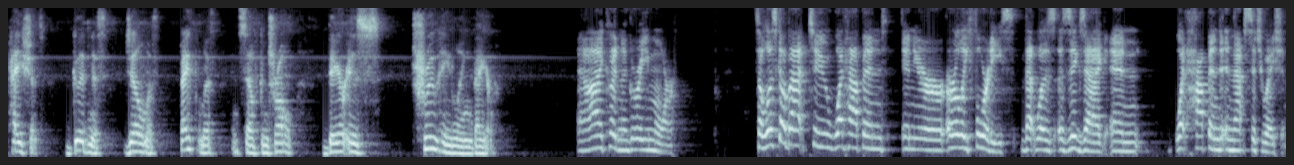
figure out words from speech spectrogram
patience, goodness, gentleness, faithfulness, and self control. There is true healing there. And I couldn't agree more. So let's go back to what happened in your early 40s that was a zigzag and what happened in that situation.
